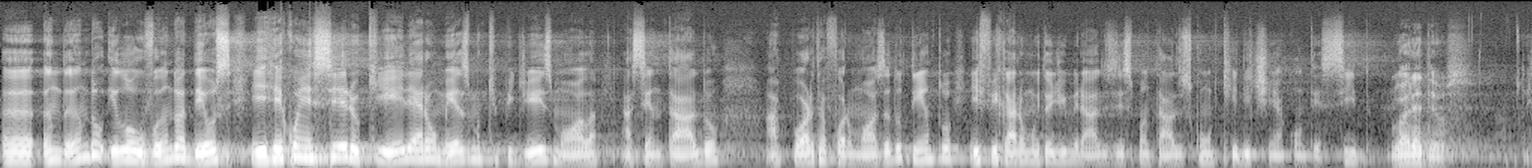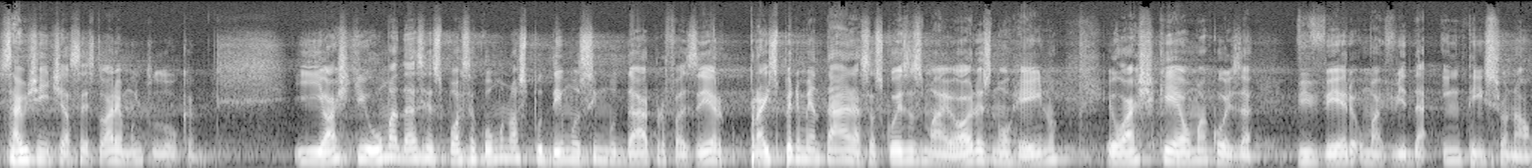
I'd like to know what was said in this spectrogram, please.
uh, andando e louvando a Deus e reconheceram que ele era o mesmo que pedia esmola, assentado à porta formosa do templo e ficaram muito admirados e espantados com o que lhe tinha acontecido. Glória a Deus. Sabe, gente, essa história é muito louca. E eu acho que uma das respostas, como nós podemos se mudar para fazer, para experimentar essas coisas maiores no reino, eu acho que é uma coisa: viver uma vida intencional.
